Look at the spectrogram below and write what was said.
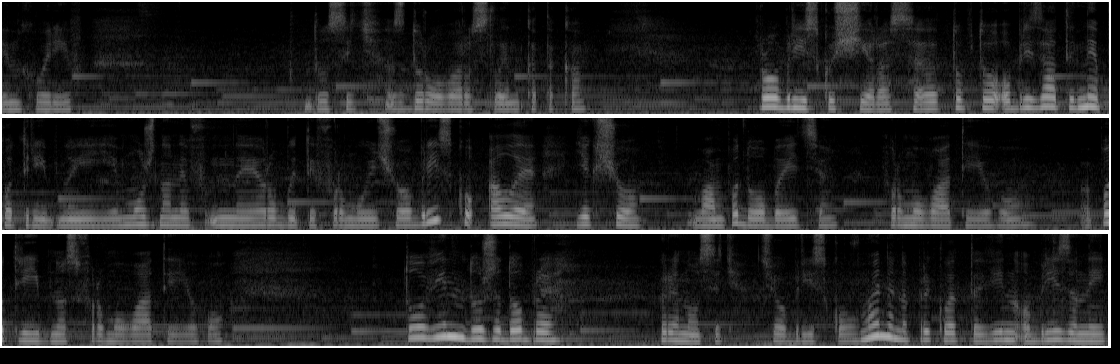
він хворів. Досить здорова рослинка така. Про обрізку ще раз. Е, Тобто обрізати не потрібно її, можна не, не робити формуючу обрізку, але якщо вам подобається формувати його, потрібно сформувати його, то він дуже добре переносить цю обрізку. В мене, наприклад, він обрізаний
